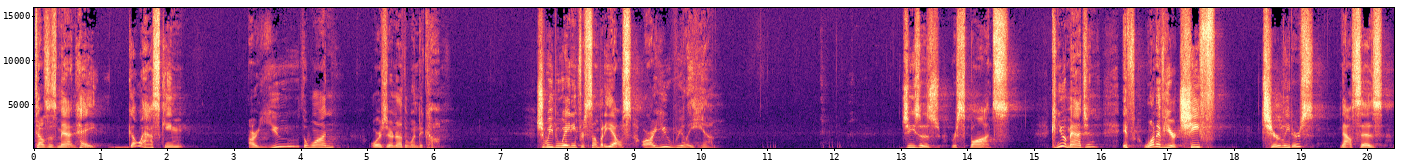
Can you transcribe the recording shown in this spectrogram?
Tells his men, hey, go ask him, are you the one, or is there another one to come? Should we be waiting for somebody else, or are you really him? Jesus' response can you imagine if one of your chief cheerleaders now says,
